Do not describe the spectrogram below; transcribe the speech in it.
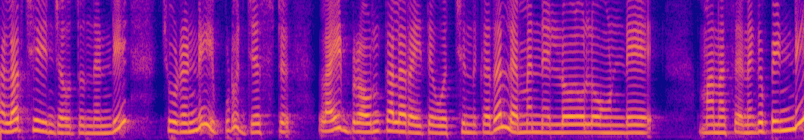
కలర్ చేంజ్ అవుతుందండి. చూడండి ఇప్పుడు జస్ట్ లైట్ బ్రౌన్ కలర్ అయితే వచ్చింది కదా. లెమన్ ఎల్లోలో ఉండే మన శనగపిండి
